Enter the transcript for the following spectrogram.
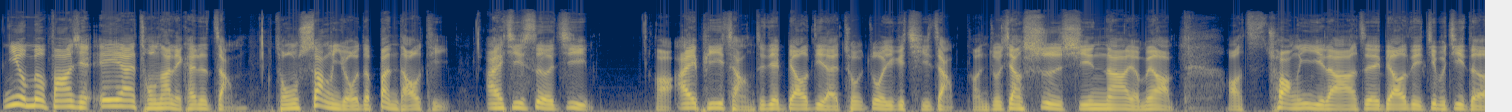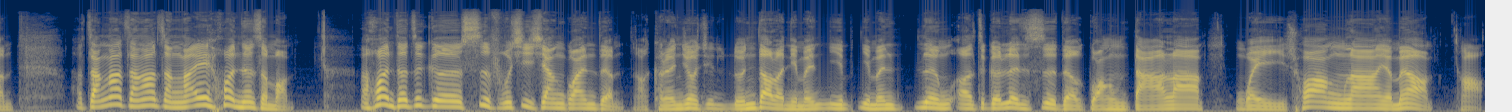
你有没有发现 AI 从哪里开始涨？从上游的半导体、IC 设计。啊，IP 厂这些标的来做做一个起涨啊，你说像世新呐，有没有啊？创意啦这些标的记不记得？涨啊涨啊涨啊，哎，换成什么？啊，换成这个伺服器相关的啊，可能就轮到了你们你你们认啊这个认识的广达啦、纬创啦，有没有？好，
